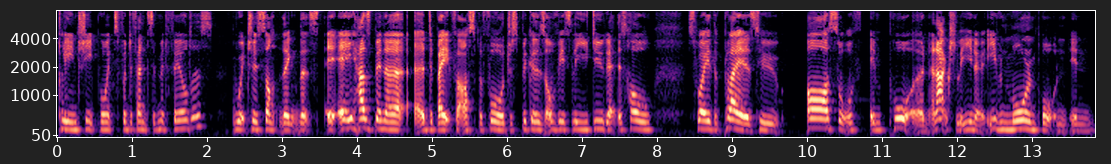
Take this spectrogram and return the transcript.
clean sheet points for defensive midfielders. Which is something that's it, it has been a, a debate for us before, just because obviously you do get this whole swathe of players who are sort of important and actually, you know, even more important in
